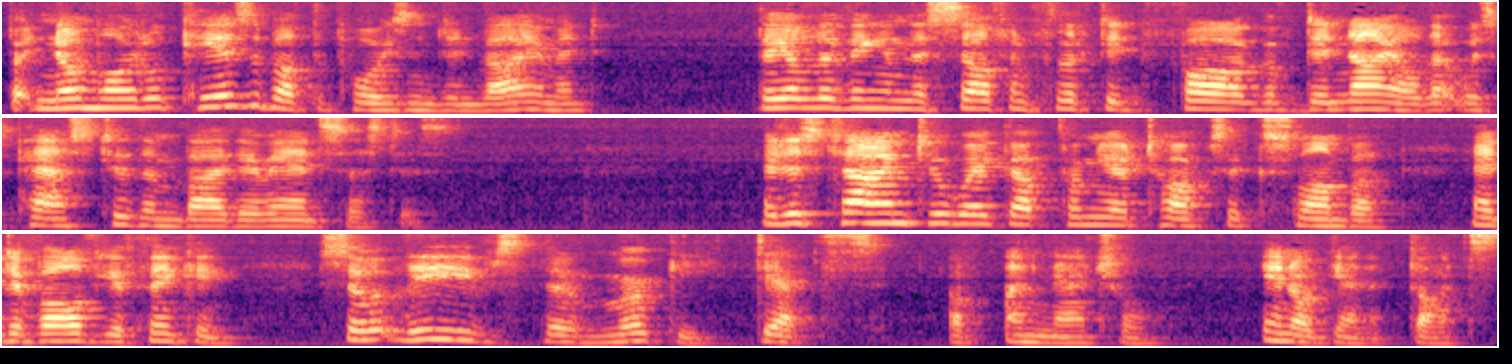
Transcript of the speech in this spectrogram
But no mortal cares about the poisoned environment. They are living in the self inflicted fog of denial that was passed to them by their ancestors. It is time to wake up from your toxic slumber and evolve your thinking so it leaves the murky depths of unnatural, inorganic thoughts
